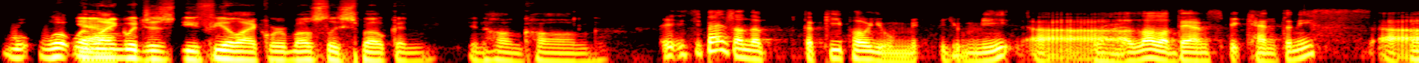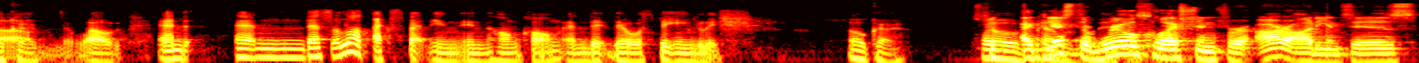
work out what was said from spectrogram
what what Yeah. languages do you feel like were mostly spoken in Hong Kong? It it depends on the, the people you you meet. Uh, Right. A lot of them speak Cantonese. Uh, Well, and and there's a lot of expat in, in Hong Kong, and they, they will speak English. Okay. So, I guess the a real question for our audience is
